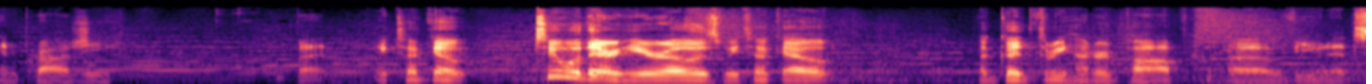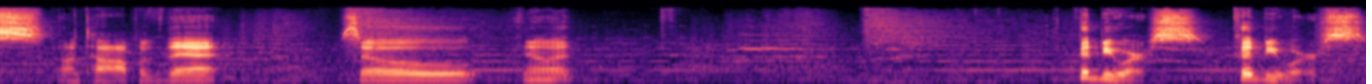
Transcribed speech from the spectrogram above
and Praji. But we took out two of their heroes. We took out a good 300 pop of units on top of that. So, you know what? Could be worse. Could be worse.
